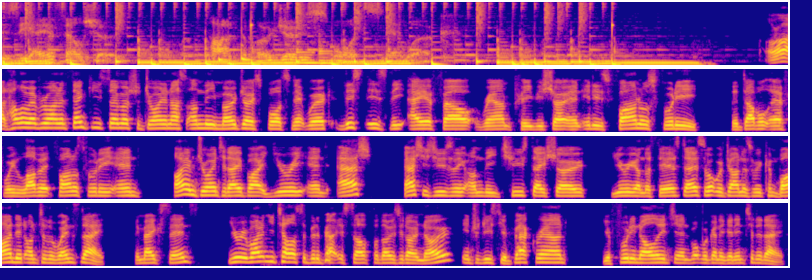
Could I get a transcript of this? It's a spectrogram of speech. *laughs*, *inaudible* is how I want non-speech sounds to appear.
This is the AFL Show, part of the Mojo Sports Network. All right. Hello, everyone, and thank you so much for joining us on the Mojo Sports Network. This is the AFL round preview show, and it is finals footy, the double F. We love it. Finals footy. And I am joined today by Juri and Ash. Ash is usually on the Tuesday show, Juri on the Thursday. So what we've done is we combined it onto the Wednesday. It makes sense. Juri, why don't you tell us a bit about yourself for those who don't know? Introduce your background, your footy knowledge, and what we're going to get into today.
